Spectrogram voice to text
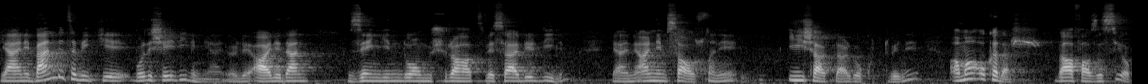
Yani ben de tabii ki burada şey değilim yani öyle aileden zengin doğmuş rahat vesaire bir değilim. Yani annem sağ olsun hani iyi şartlarda okuttu beni ama o kadar. Daha fazlası yok.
